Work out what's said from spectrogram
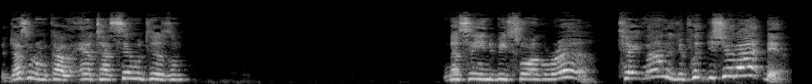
that's what I'm calling anti-Semitism, that seem to be slung around technology put the shit out there.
